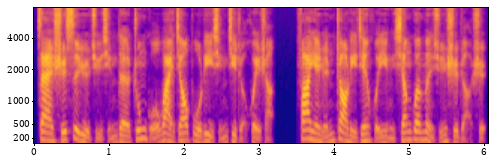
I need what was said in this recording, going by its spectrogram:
在十四日举行的中国外交部例行记者会上，发言人赵立坚回应相关问询时表示，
